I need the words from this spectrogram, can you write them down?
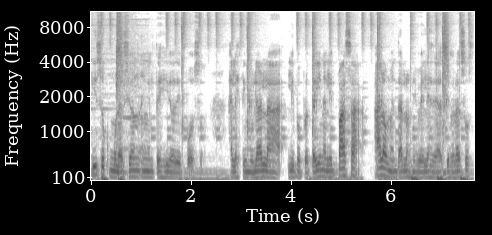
y su acumulación en el tejido adiposo. Al estimular la lipoproteína lipasa, al aumentar los niveles de ácidos grasos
